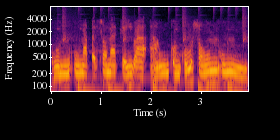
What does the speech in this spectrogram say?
una persona que iba a un concurso, un,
